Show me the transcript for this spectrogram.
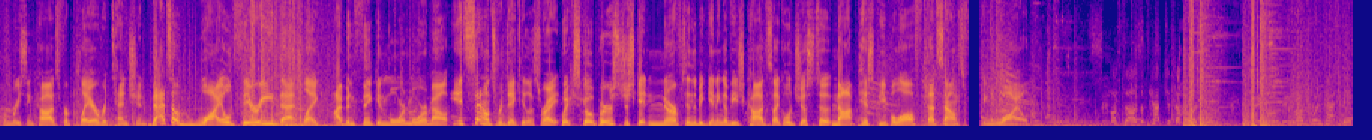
from recent CODs for player retention? That's a wild theory that, like, I've been thinking more and more about. It sounds ridiculous, right? Quick scopers just get nerfed in the beginning of each COD cycle just to not piss people off? That sounds fucking wild. Hostiles have captured the hard point. Hard point active.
